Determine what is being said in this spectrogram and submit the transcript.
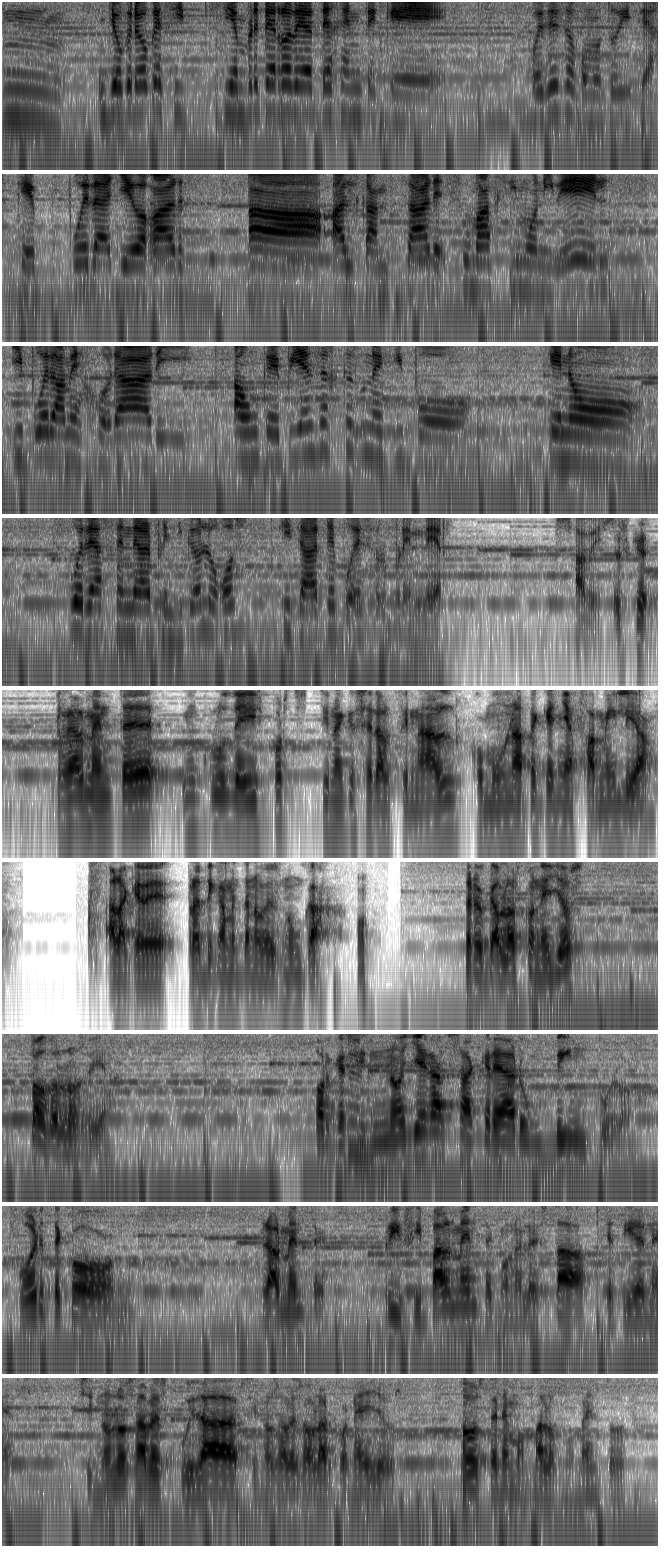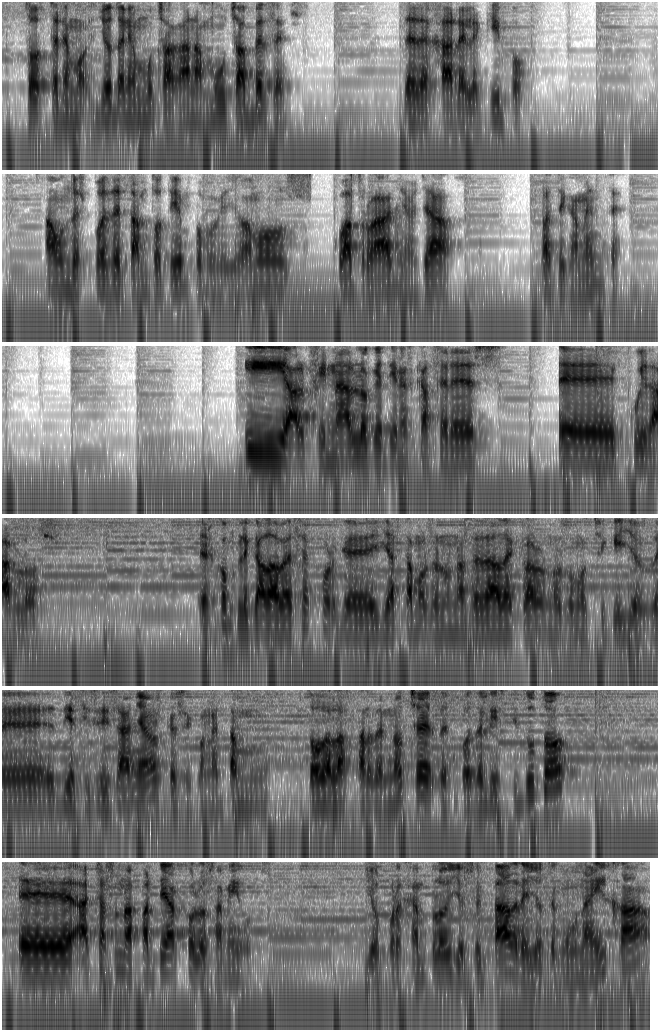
mm, yo creo que si siempre te rodeas de gente que, pues eso, como tú dices, que pueda llegar a alcanzar su máximo nivel y pueda mejorar y aunque pienses que es un equipo que no puede ascender al principio, luego quizá te puede sorprender, ¿sabes? Es que realmente un club de esports tiene que ser al final como una pequeña familia a la que prácticamente no ves nunca, pero que hablas con ellos todos los días. Porque si no llegas a crear un vínculo fuerte con, realmente, principalmente con el staff que tienes, si no lo sabes cuidar, si no sabes hablar con ellos, todos tenemos malos momentos. Todos tenemos, yo he tenido muchas ganas, muchas veces, de dejar el equipo. Aún después de tanto tiempo, porque llevamos cuatro años ya, prácticamente. Y al final lo que tienes que hacer es eh, cuidarlos, es complicado a veces porque ya estamos en unas edades, claro, no somos chiquillos de 16 años que se conectan todas las tardes, noches, después del instituto, eh, a echarse unas partidas con los amigos. Yo, por ejemplo, yo soy padre, yo tengo una hija,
